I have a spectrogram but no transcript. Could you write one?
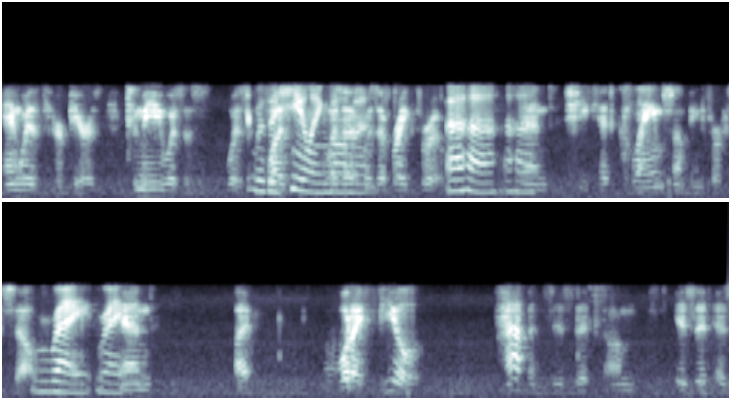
and with her peers, to me was a, was was, was a healing was moment. A, was a breakthrough. Uh huh. Uh-huh. And she had claimed something for herself. Right. Right. And I, what I feel happens is that um, is that as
